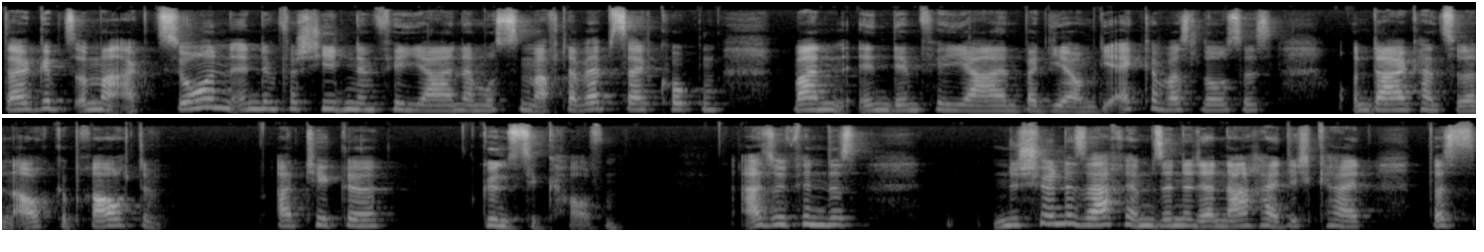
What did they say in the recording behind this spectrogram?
Da gibt es immer Aktionen in den verschiedenen Filialen. Da musst du mal auf der Website gucken, wann in den Filialen bei dir um die Ecke was los ist. Und da kannst du dann auch gebrauchte Artikel günstig kaufen. Also ich finde es eine schöne Sache im Sinne der Nachhaltigkeit, dass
